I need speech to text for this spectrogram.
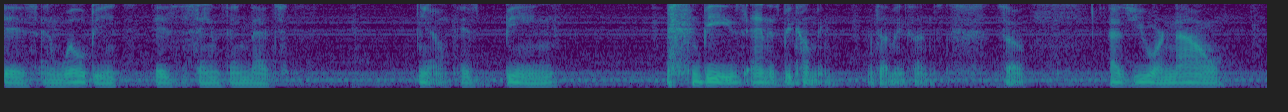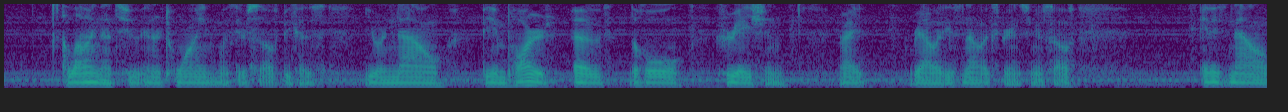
is, and will be is the same thing that, you know, is being, bees, and is becoming, if that makes sense. So, as you are now allowing that to intertwine with yourself because you are now being part of the whole creation, right? Reality is now experiencing yourself. It is now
